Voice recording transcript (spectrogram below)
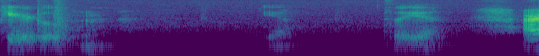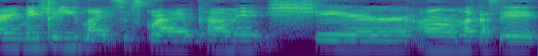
Period. Boo. Yeah. So yeah. All right. Make sure you like, subscribe, comment, share. Um, like I said,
